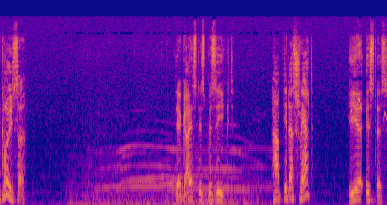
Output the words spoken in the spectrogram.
Grüße. Der Geist ist besiegt. Habt ihr das Schwert? Hier ist es.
